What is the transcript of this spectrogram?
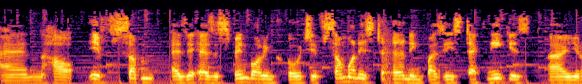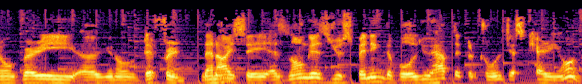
and how, if some, as a, as a spin bowling coach, if someone is turning, but his technique is, uh, you know, very, uh, you know, different, then I say, as long as you're spinning the ball, you have the control, just carry on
